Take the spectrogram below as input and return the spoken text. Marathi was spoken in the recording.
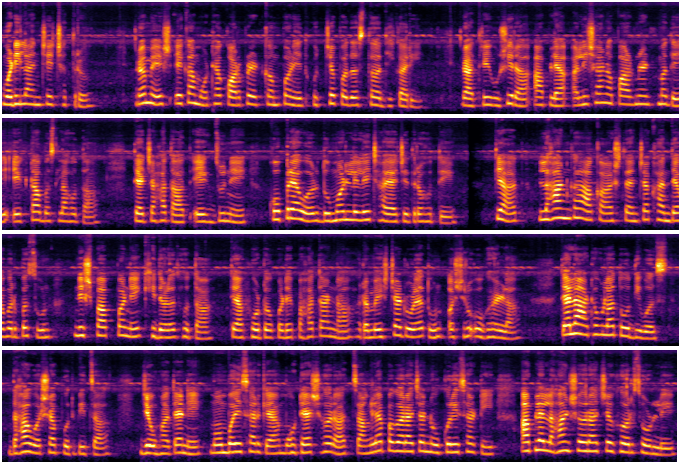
वडिलांचे छत्र. रमेश एका मोठ्या कॉर्पोरेट कंपनीत उच्चपदस्थ अधिकारी. रात्री उशिरा आपल्या अलिशान अपार्टमेंटमध्ये एकटा बसला होता. त्याच्या हातात एक जुने कोपऱ्यावर दुमडलेले छायाचित्र होते. त्यात लहानगा आकाश त्यांच्या खांद्यावर बसून निष्पापपणे खिदळत होता. त्या फोटोकडे पाहताना रमेशच्या डोळ्यातून अश्रू ओघळला. त्याला आठवला तो दिवस दहा वर्षापूर्वीचा. जेव्हा त्याने मुंबईसारख्या मोठ्या शहरात चांगल्या पगाराच्या नोकरीसाठी आपल्या लहान शहराचे घर सोडले.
